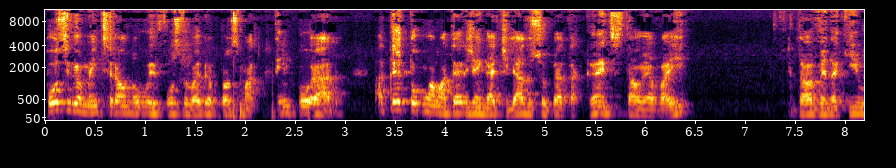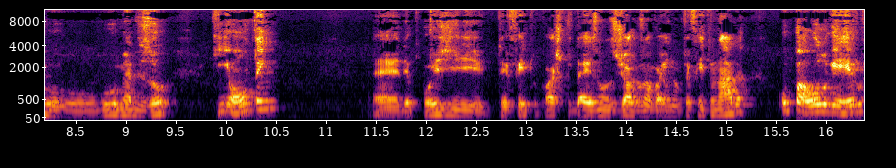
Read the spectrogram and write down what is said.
possivelmente será um novo reforço do Havaí para a próxima temporada. Até estou com uma matéria já engatilhada sobre atacantes tal em Havaí. Estava vendo aqui, o Google me avisou que ontem, é, depois de ter feito, acho que 10, 11 jogos no Havaí não ter feito nada, o Paulo Guerreiro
